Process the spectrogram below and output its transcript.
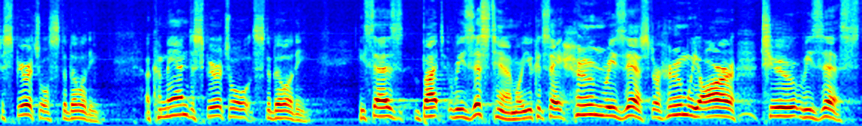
to spiritual stability. A command to spiritual stability. He says, but resist him, or you could say, whom resist, or whom we are to resist.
